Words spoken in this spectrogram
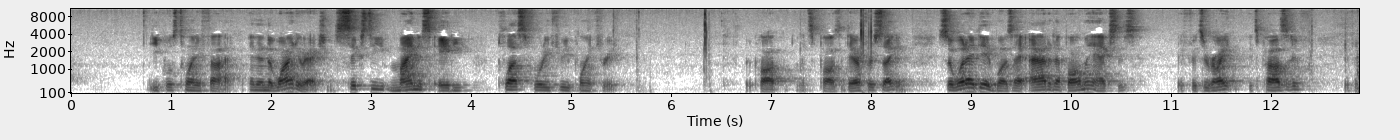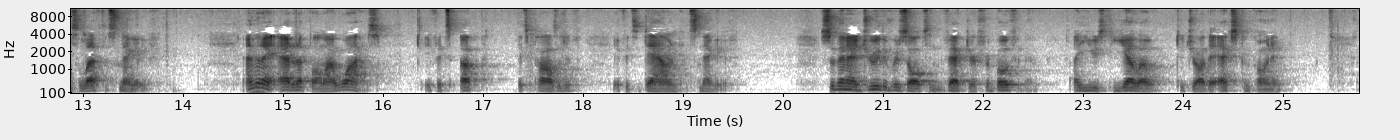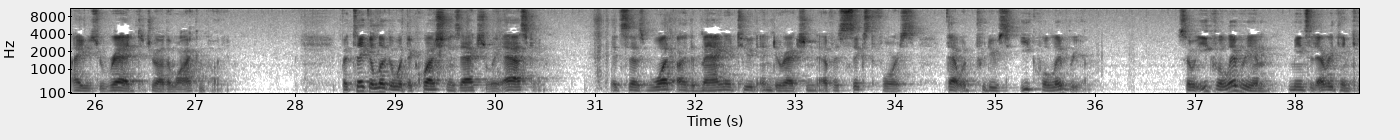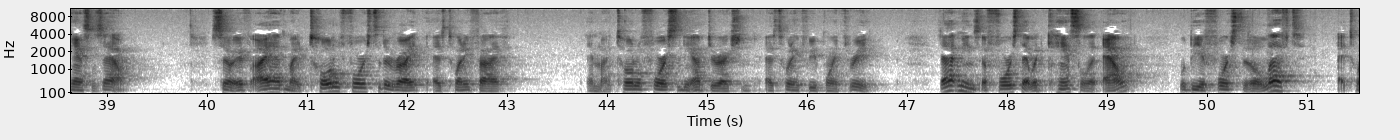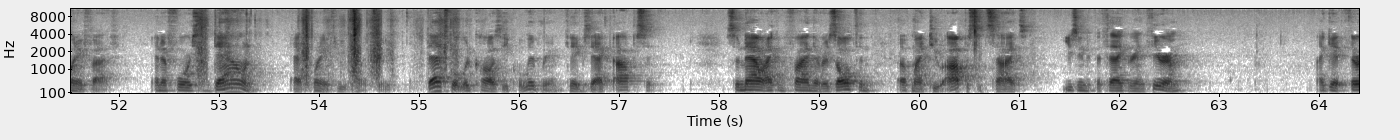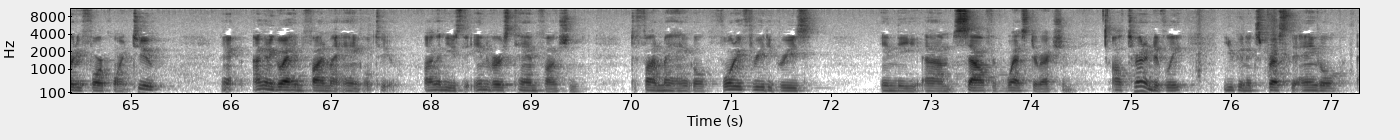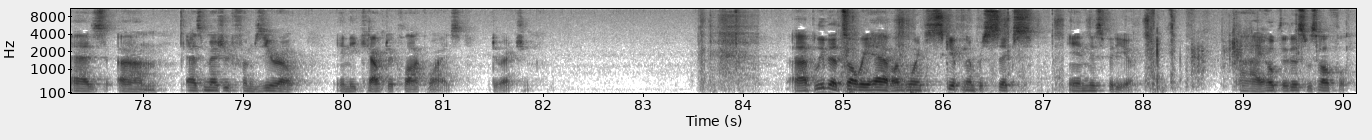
equals 25. And then the y direction, 60 minus 80 plus 43.3. Let's pause it there for a second. So what I did was I added up all my x's. If it's right, it's positive. If it's left, it's negative. And then I added up all my y's. If it's up, it's positive. If it's down, it's negative. So then I drew the resultant vector for both of them. I used yellow to draw the x component. I used red to draw the y component. But take a look at what the question is actually asking. It says, what are the magnitude and direction of a sixth force that would produce equilibrium? So equilibrium means that everything cancels out. So if I have my total force to the right as 25 and my total force in the up direction as 23.3, that means a force that would cancel it out would be a force to the left at 25 and a force down at 23.3. That's what would cause equilibrium, the exact opposite. So now I can find the resultant of my two opposite sides using the Pythagorean theorem. I get 34.2. I'm going to go ahead and find my angle too. I'm going to use the inverse tan function to find my angle 43 degrees in the um, south of west direction. Alternatively, you can express the angle as, um, as measured from zero in the counterclockwise direction. I believe that's all we have. I'm going to skip number six in this video. I hope that this was helpful.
